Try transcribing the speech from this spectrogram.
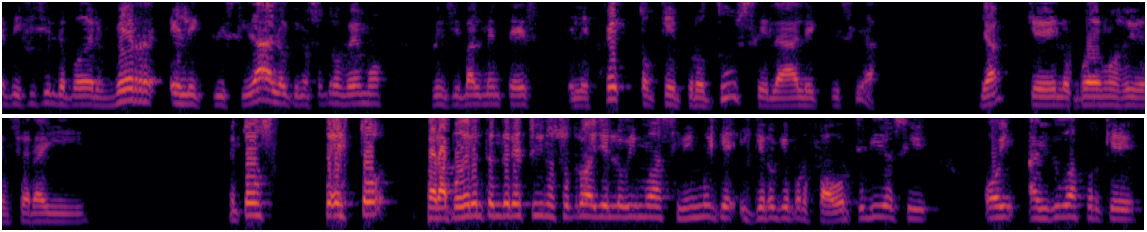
es, difícil de poder ver electricidad, lo que nosotros vemos principalmente es el efecto que produce la electricidad, ¿ya? Que lo podemos evidenciar ahí. Entonces, esto, para poder entender esto, y nosotros ayer lo vimos así mismo, y, quiero que por favor, chiquillos, si hoy hay dudas, porque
